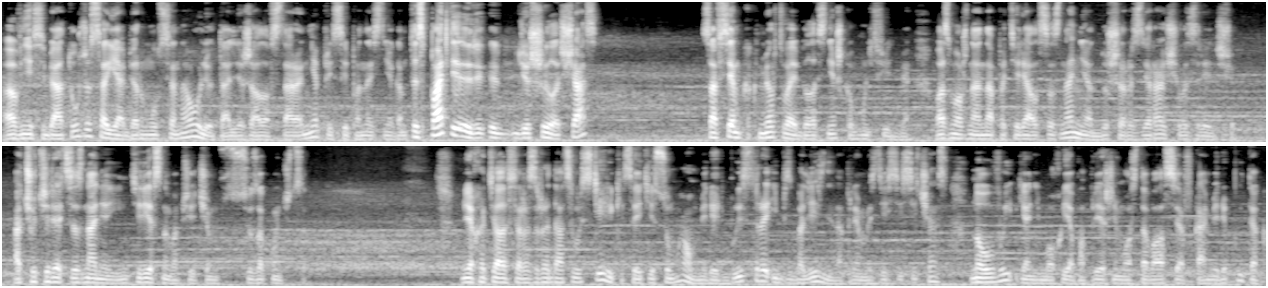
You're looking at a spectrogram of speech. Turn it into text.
А вне себя от ужаса я обернулся на Олю. Та лежала в стороне, присыпанная снегом. Ты спать решила сейчас? Совсем как мертвая Белоснежка в мультфильме. Возможно, она потеряла сознание от душераздирающего зрелища. А что терять сознание? Интересно вообще, чем все закончится. Мне хотелось разрыдаться в истерике, сойти с ума, умереть быстро и безболезненно прямо здесь и сейчас. Но, увы, я не мог. Я по-прежнему оставался в камере пыток,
